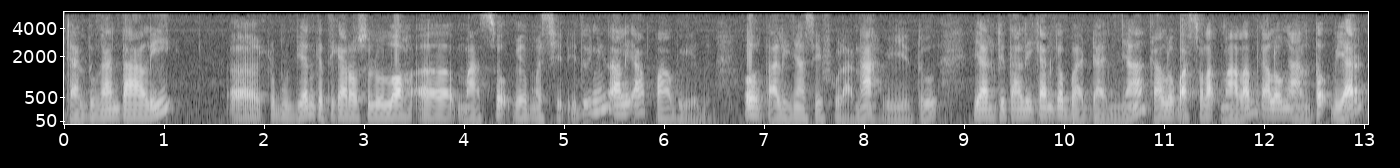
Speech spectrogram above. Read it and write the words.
Gantungan tali eh, kemudian ketika Rasulullah eh, masuk ke masjid itu ini tali apa? begitu. Oh talinya si fulanah begitu. Yang ditalikan ke badannya kalau pas sholat malam kalau ngantuk biar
